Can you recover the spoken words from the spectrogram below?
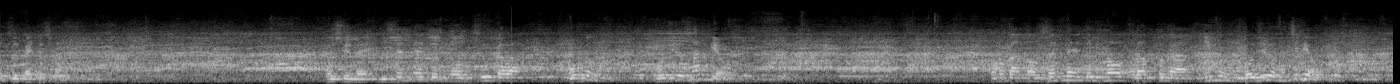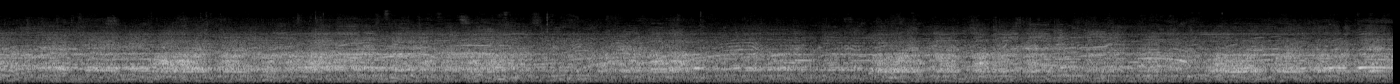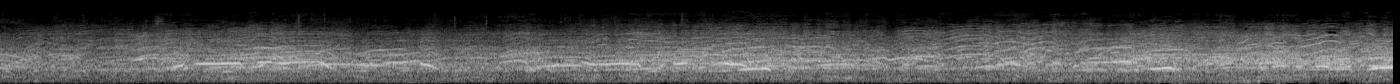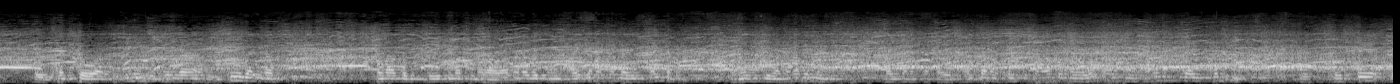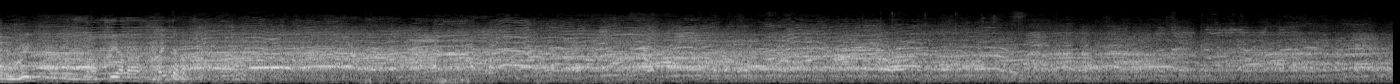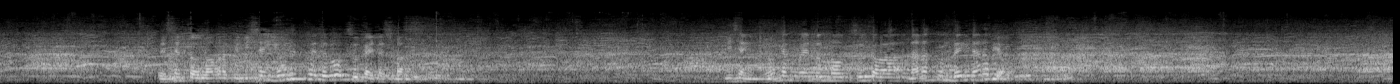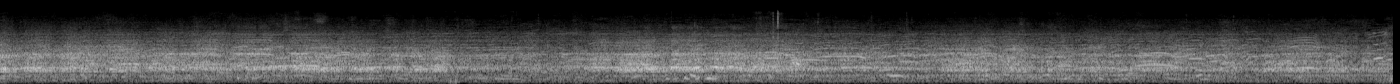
を通過いたします。5周目 2000m の通過は5分53秒。この間の 1000m のラップが2分58秒。今日は藤光君が1走であります。この後に続きますのは渡辺君埼玉栄埼玉同じく渡辺君埼玉栄埼玉そしてその後の大谷君花日大栃木そして植木君松山埼玉。先頭まもなく 2400m を通過いたします。2400m の通過は7分07秒。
